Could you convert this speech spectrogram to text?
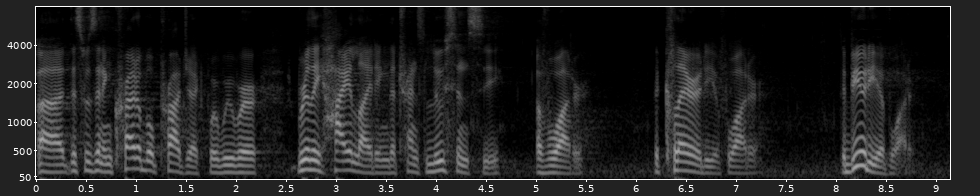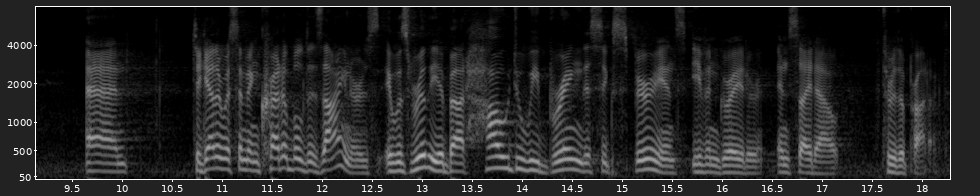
Uh, this was an incredible project where we were really highlighting the translucency of water, the clarity of water, the beauty of water. And together with some incredible designers, it was really about how do we bring this experience even greater inside out through the product.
